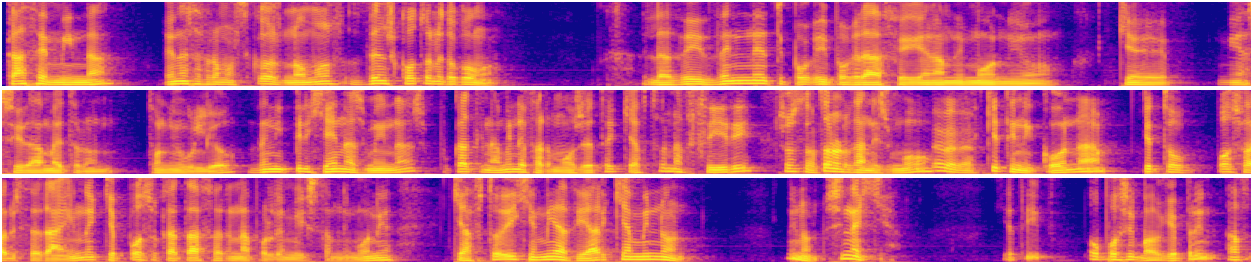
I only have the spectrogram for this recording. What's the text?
κάθε μήνα ένας εφαρμοστικός νόμος δεν σκότωνε το κόμμα. Δηλαδή δεν είναι ότι υπο- υπογράφει ένα μνημόνιο και μια σειρά μέτρων τον Ιούλιο. Δεν υπήρχε ένας μήνας που κάτι να μην εφαρμόζεται και αυτό να φθείρει Σωστό. τον οργανισμό Ε, βέβαια. και την εικόνα και το πόσο αριστερά είναι και πόσο κατάφερε να πολεμήσει τα μνημόνια. Και αυτό είχε μια διάρκεια μηνών. Μηνών, συνέχεια. Γιατί, όπως είπα και πριν, αυ-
